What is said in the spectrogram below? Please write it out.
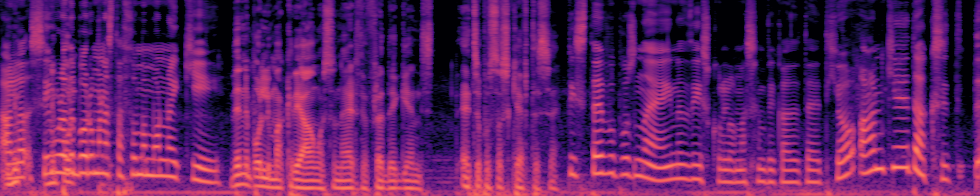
αλλά σίγουρα πολύ- δεν μπορούμε να σταθούμε μόνο εκεί. Δεν είναι πολύ μακριά όμως το να έρθει ο Fred Again έτσι όπως το σκέφτεσαι. Πιστεύω πως ναι, είναι δύσκολο να συμβεί κάτι τέτοιο. Αν και εντάξει, ε,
